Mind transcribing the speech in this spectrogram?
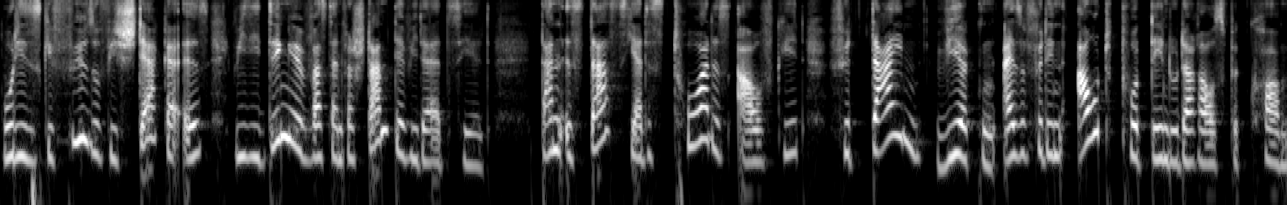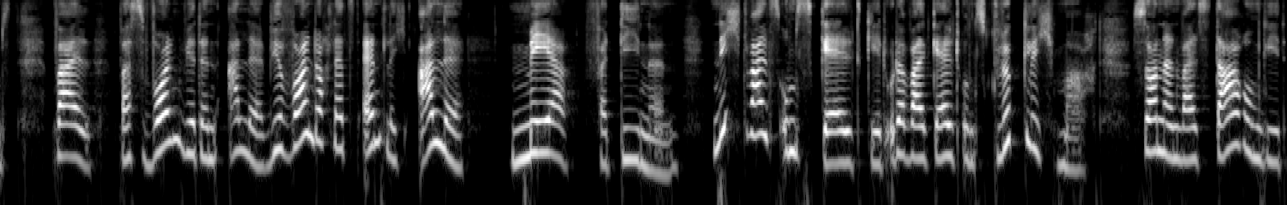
wo dieses Gefühl so viel stärker ist, wie die Dinge, was dein Verstand dir wieder erzählt, dann ist das ja das Tor, das aufgeht für dein Wirken, also für den Output, den du daraus bekommst. Weil, was wollen wir denn alle? Wir wollen doch letztendlich alle mehr verdienen. Nicht, weil es ums Geld geht oder weil Geld uns glücklich macht, sondern weil es darum geht,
